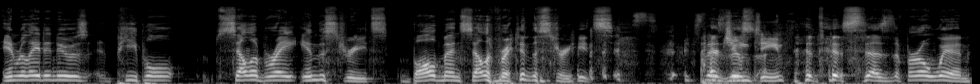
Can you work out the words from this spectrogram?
in related news, people celebrate in the streets. Bald men celebrate in the streets. It's their As this- Juneteenth. this says for a win.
